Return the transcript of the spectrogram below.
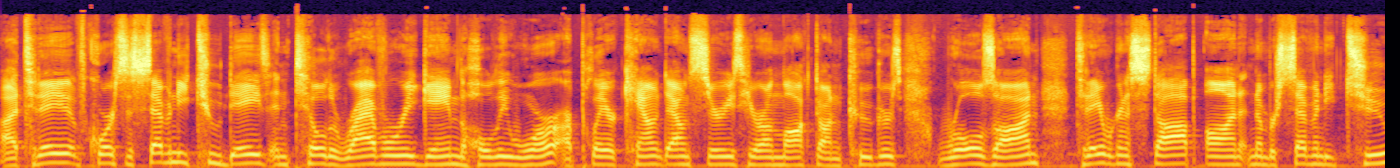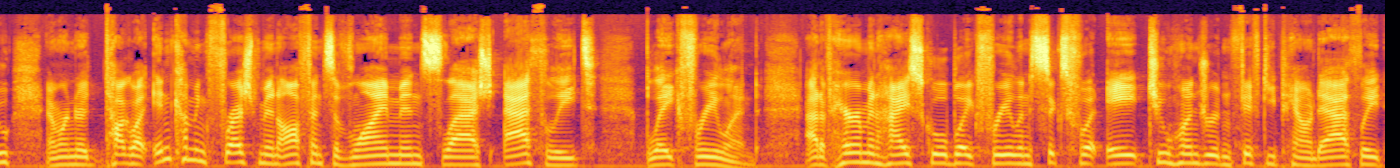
Uh, today, of course, is 72 days until the rivalry game, the Holy War. Our player countdown series here on Locked On Cougars rolls on. Today, we're going to stop on number 72, and we're going to talk about incoming freshman offensive slash athlete Blake Freeland. Out of Herriman High School, Blake Freeland, six foot eight, 250 pound athlete,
